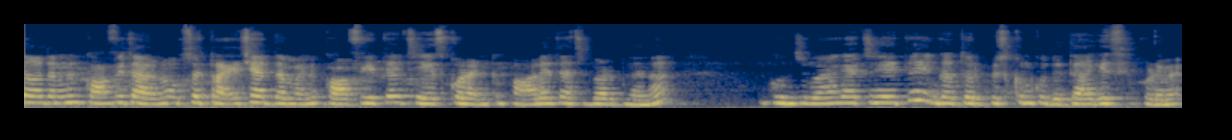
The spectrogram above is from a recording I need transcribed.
తాగుతాను కానీ కాఫీ తాగాను. ఒకసారి ట్రై చేద్దామని. కాఫీ అయితే చేసుకోవడానికి పాలు అయితే ఆశ పెడుతున్నాను కొంచెం బాగా యాక్చువల్ అయితే ఇంకా తొరిపిసుకుని కొద్దిగా తాగేసుకోవడమే.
